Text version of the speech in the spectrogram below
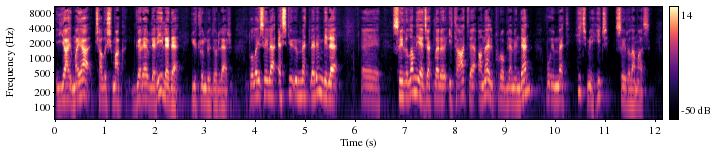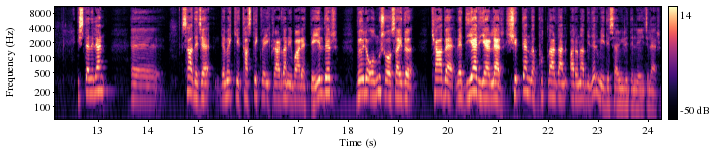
yaymaya çalışmak görevleriyle de yükümlüdürler. Dolayısıyla eski ümmetlerin bile e, sıyrılamayacakları itaat ve amel probleminden bu ümmet hiç mi hiç sıyrılamaz. İstenilen e, sadece demek ki tasdik ve ikrardan ibaret değildir. Böyle olmuş olsaydı Kabe ve diğer yerler şirkten ve putlardan arınabilir miydi sevgili dinleyiciler?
